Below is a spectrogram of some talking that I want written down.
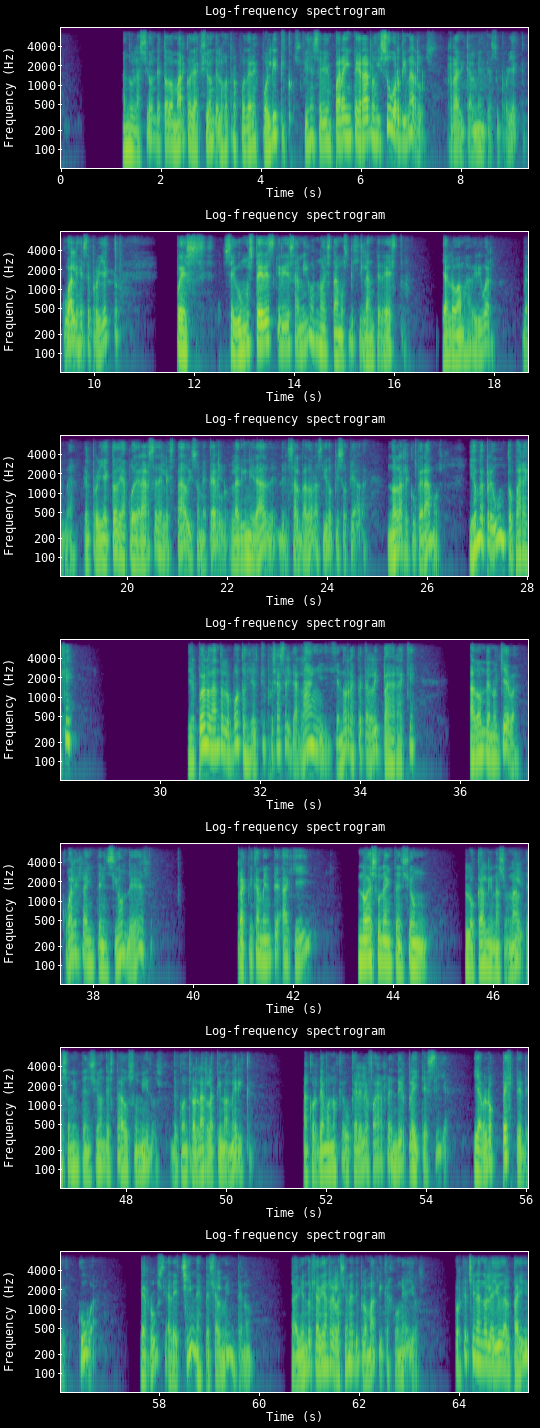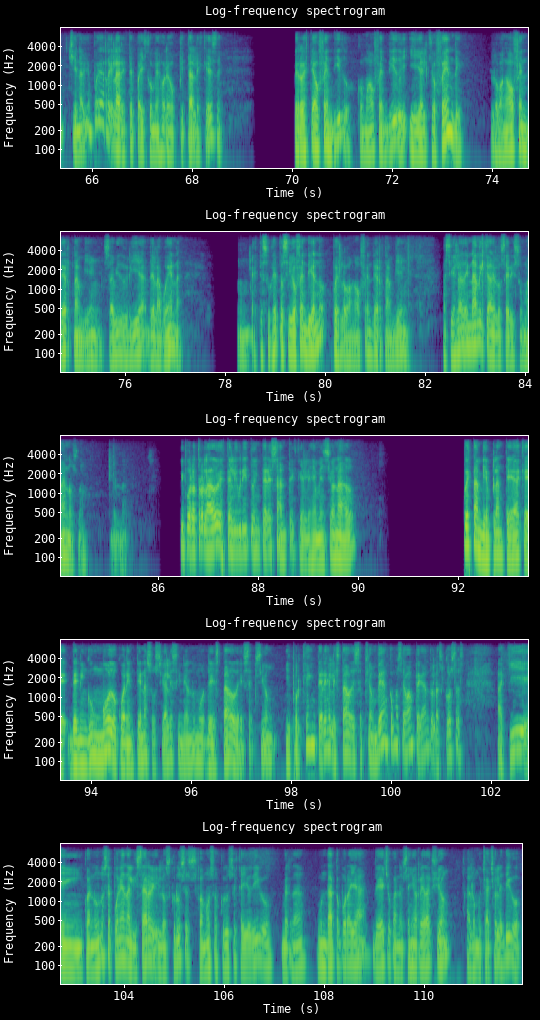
Anulación de todo marco de acción de los otros poderes políticos. Fíjense bien, para integrarlos y subordinarlos radicalmente a su proyecto. ¿Cuál es ese proyecto? Pues, según ustedes, queridos amigos, no estamos vigilantes de esto. Ya lo vamos a averiguar. ¿verdad? El proyecto de apoderarse del Estado y someterlo. La dignidad del Salvador ha sido pisoteada. No la recuperamos. Yo me pregunto, ¿para qué? Y el pueblo dando los votos y el tipo se hace el galán y que no respeta la ley, ¿para qué? ¿A dónde nos lleva? ¿Cuál es la intención de eso? Prácticamente aquí no es una intención local ni nacional, es una intención de Estados Unidos de controlar Latinoamérica Acordémonos que Bukele le fue a rendir pleitesía y habló peste de Cuba, de Rusia, de China especialmente, ¿no? Sabiendo que habían relaciones diplomáticas con ellos. ¿Por qué China no le ayuda al país? China bien puede arreglar este país con mejores hospitales que ese. Pero este ha ofendido, como ha ofendido, y el que ofende, lo van a ofender también. Sabiduría de la buena. Mm, este sujeto sigue ofendiendo, pues lo van a ofender también. Así es la dinámica de los seres humanos, ¿no? Y por otro lado, este librito interesante que les he mencionado, pues también plantea que de ningún modo cuarentenas sociales sinónimo de estado de excepción. ¿Y por qué interés el estado de excepción? Vean cómo se van pegando las cosas aquí cuando uno se pone a analizar los cruces, famosos cruces que yo digo, ¿verdad? Un dato por allá, de hecho, cuando enseño redacción, a los muchachos les digo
